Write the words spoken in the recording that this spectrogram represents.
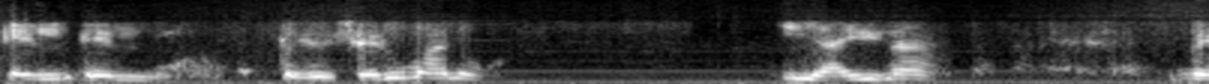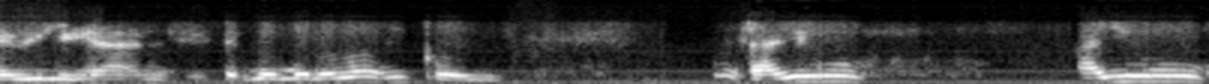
el, el, pues, el ser humano y hay una debilidad en el sistema inmunológico y pues hay un hay un,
